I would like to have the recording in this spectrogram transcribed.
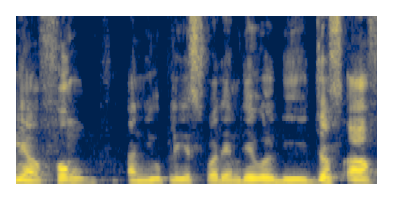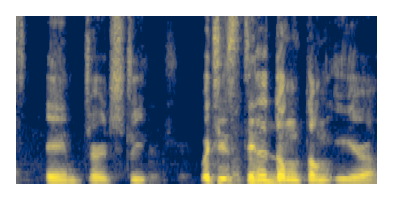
We have found a new place for them. They will be just off um, Church Street, which is still downtown area.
